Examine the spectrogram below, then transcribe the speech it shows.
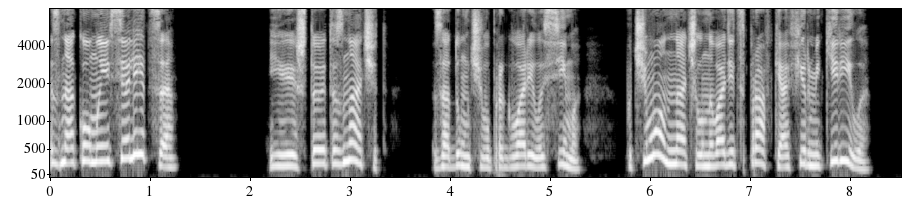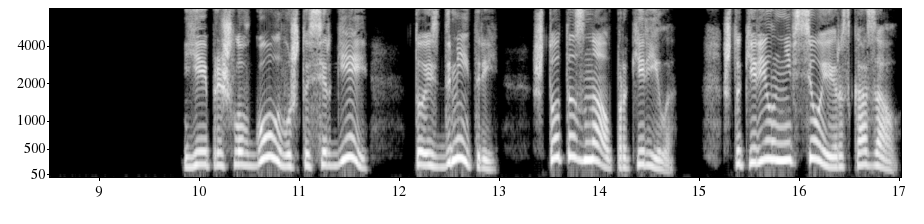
«Знакомые все лица». «И что это значит?» — задумчиво проговорила Сима. «Почему он начал наводить справки о фирме Кирилла?» Ей пришло в голову, что Сергей, то есть Дмитрий, что-то знал про Кирилла, что Кирилл не все ей рассказал.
